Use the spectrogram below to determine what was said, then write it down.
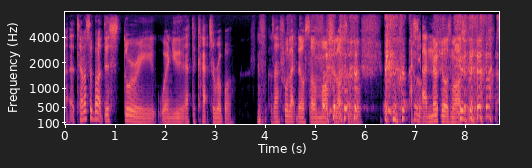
uh, tell us about this story when you had to catch a robber. Because I feel like there was some martial arts involved. Actually, I know there was martial arts.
